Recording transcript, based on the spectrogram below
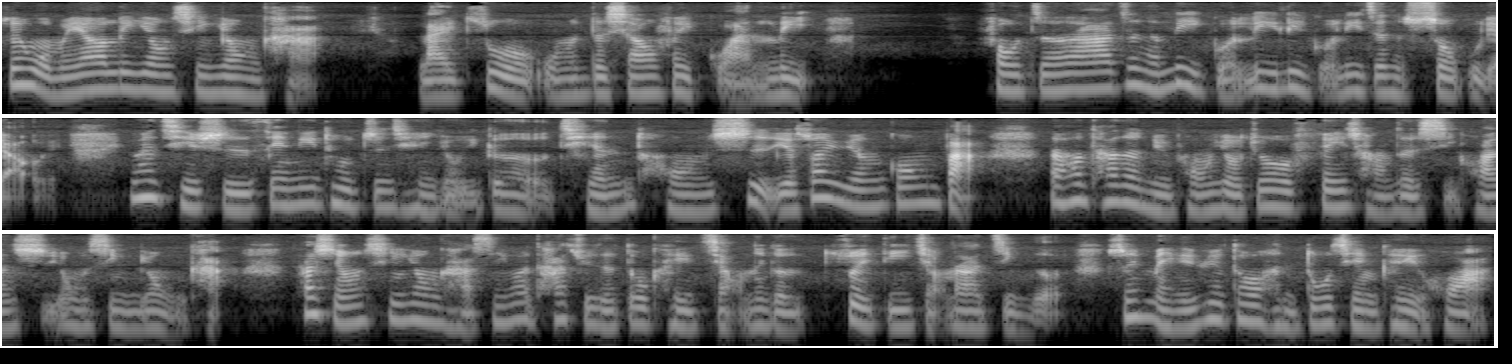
所以我们要利用信用卡来做我们的消费管理。否则啊，这个利滚利，利滚利真的受不了诶因为其实 Cindy Two 之前有一个前同事，也算员工吧，然后他的女朋友就非常的喜欢使用信用卡。他使用信用卡是因为他觉得都可以缴那个最低缴纳金额，所以每个月都有很多钱可以花，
